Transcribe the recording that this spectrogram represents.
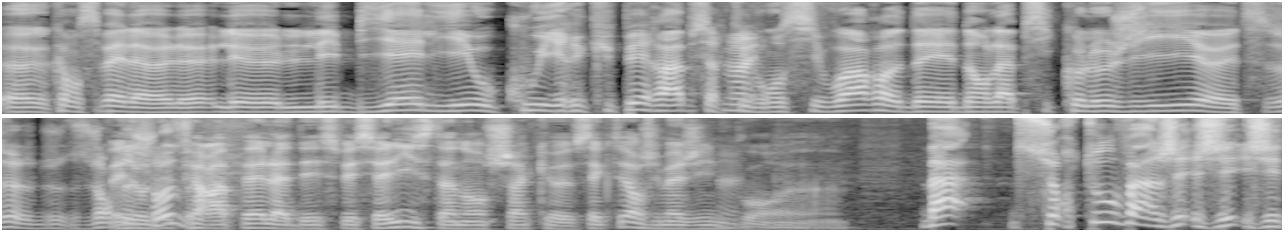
euh, comment s'appelle les biais liés aux coûts irrécupérables, c'est-à-dire qu'ils vont aussi voir des, dans la psychologie, ce, genre de choses. faire appel à des spécialistes hein, dans chaque secteur, j'imagine, pour. Bah surtout, enfin j'ai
